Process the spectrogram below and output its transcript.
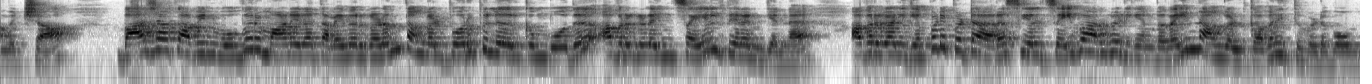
அமித்ஷா பாஜகவின் ஒவ்வொரு மாநில தலைவர்களும் தங்கள் பொறுப்பில் இருக்கும்போது அவர்களின் செயல்திறன் என்ன அவர்கள் எப்படிப்பட்ட அரசியல் செய்வார்கள் என்பதை நாங்கள் கவனித்து விடுவோம்.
